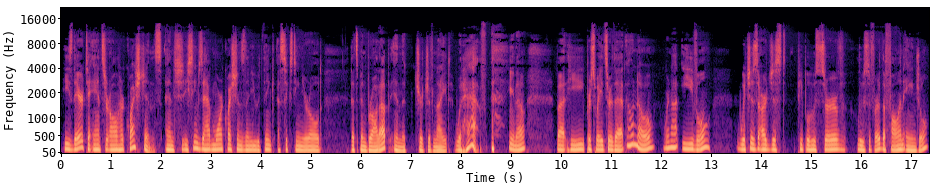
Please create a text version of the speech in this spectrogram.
he's there to answer all her questions. And she seems to have more questions than you would think a 16 year old that's been brought up in the Church of Night would have, you know? But he persuades her that, oh no, we're not evil. Witches are just people who serve Lucifer, the fallen angel,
